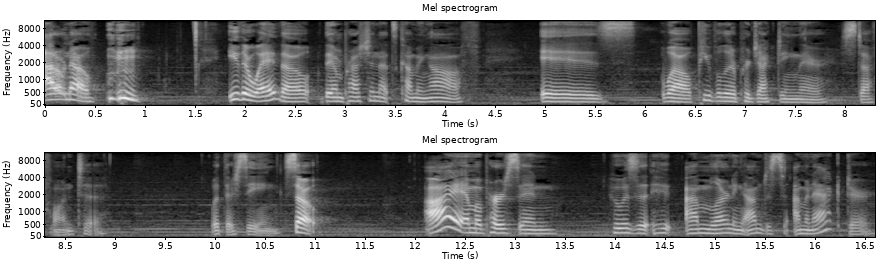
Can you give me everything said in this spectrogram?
I don't know. Either way, though, the impression that's coming off is, well, people are projecting their stuff onto what they're seeing. So, I am a person who is, a, who, I'm learning, I'm just, I'm an actor.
